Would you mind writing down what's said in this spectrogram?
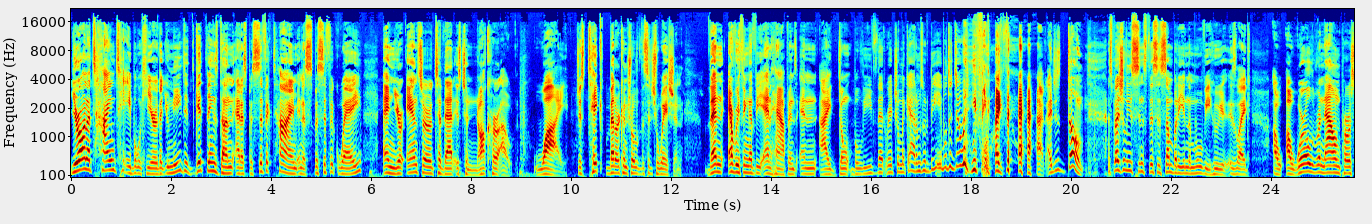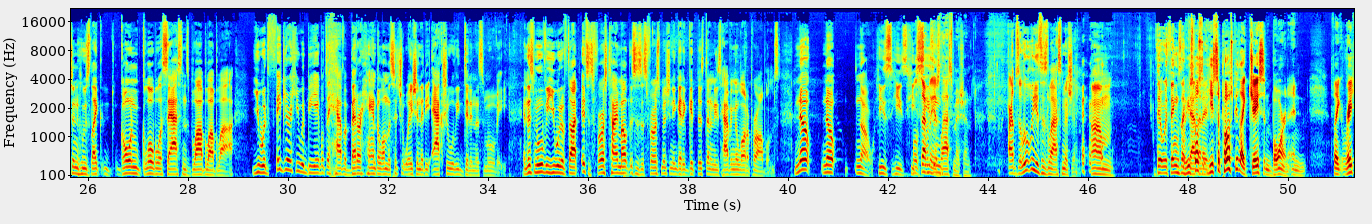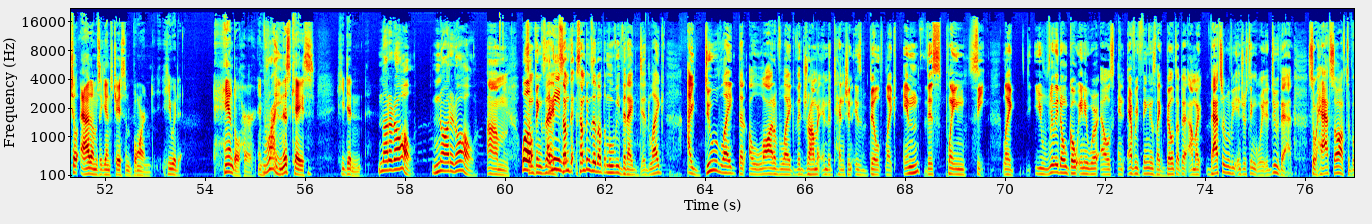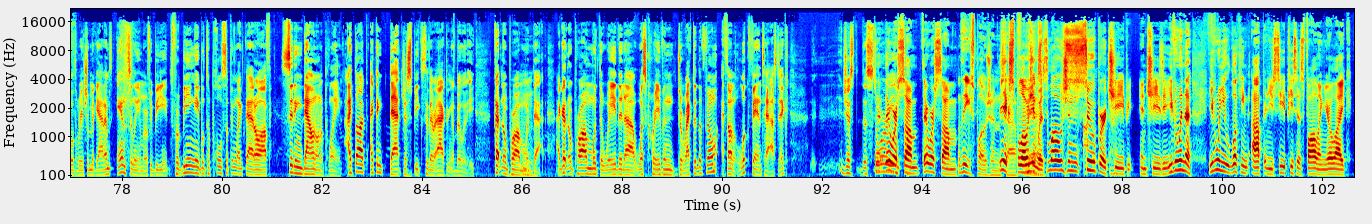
You're on a timetable here that you need to get things done at a specific time in a specific way, and your answer to that is to knock her out. Why? Just take better control of the situation. Then everything at the end happens, and I don't believe that Rachel McAdams would be able to do anything like that. I just don't. Especially since this is somebody in the movie who is like a, a world renowned person who's like going global assassins, blah, blah, blah. You would figure he would be able to have a better handle on the situation that he actually did in this movie. In this movie, you would have thought it's his first time out. This is his first mission. He got to get this done, and he's having a lot of problems. Nope, nope, no. He's he's he's Well, it's definitely his last mission. Absolutely, is his last mission. Um, there were things like Well, he's that. supposed that to, I- he's supposed to be like Jason Bourne and like Rachel Adams against Jason Bourne. He would handle her. And Right. in this case, he didn't. Not at all. Not at all. Um, Well, some things that I I mean- some, some things about the movie that I did like. I do like that a lot of like the drama and the tension is built like in this plane seat. Like you really don't go anywhere else, and everything is like built up there. I'm like, that's a really interesting way to do that. So hats off to both Rachel McAdams and Cillian Murphy being, for being able to pull something like that off sitting down on a plane. I thought I think that just speaks to their acting ability. Got no problem with that. I got no problem with the way that uh, Wes Craven directed the film. I thought it looked fantastic. Just the story. there were some. There were some. The explosion. The stuff. explosion The was explosion- super cheap and cheesy. Even when the even when you looking up and you see pieces falling, you're like,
